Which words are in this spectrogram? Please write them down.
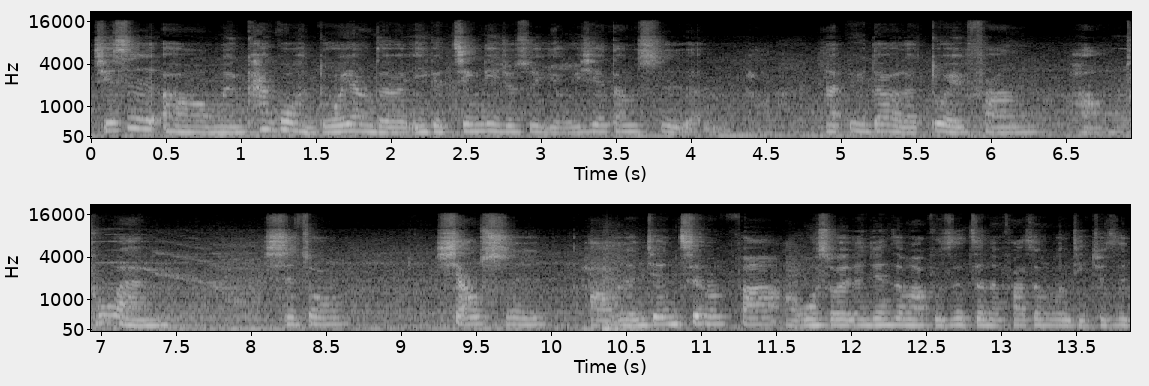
其实呃，我们看过很多样的一个经历，就是有一些当事人，好，那遇到了对方，好，突然失踪、消失。好，人间蒸发啊！我所谓人间蒸发，不是真的发生问题，就是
